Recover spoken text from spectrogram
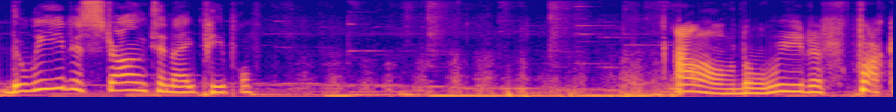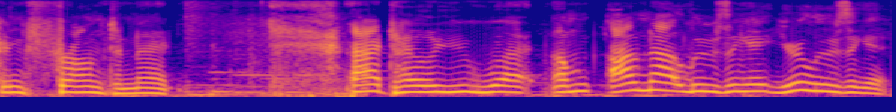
the weed is strong tonight, people. Oh, the weed is fucking strong tonight. I tell you what, I'm I'm not losing it. You're losing it.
